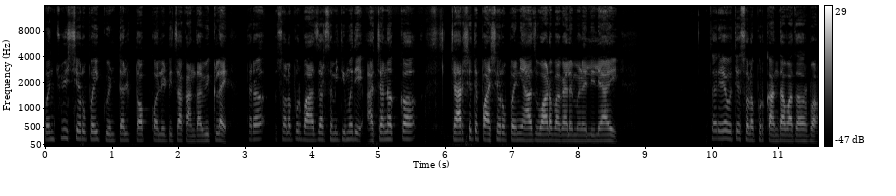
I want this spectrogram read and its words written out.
पंचवीसशे रुपये क्विंटल टॉप क्वालिटीचा कांदा विकला आहे तर सोलापूर बाजार समितीमध्ये अचानक चारशे ते पाचशे रुपयांनी आज वाढ बघायला मिळालेली आहे. तर हे होते सोलापूर कांदा बाजारभाव.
